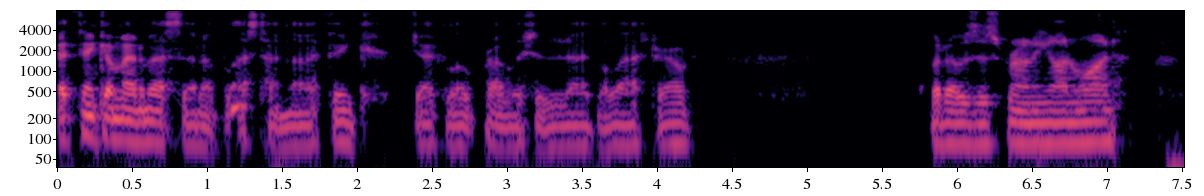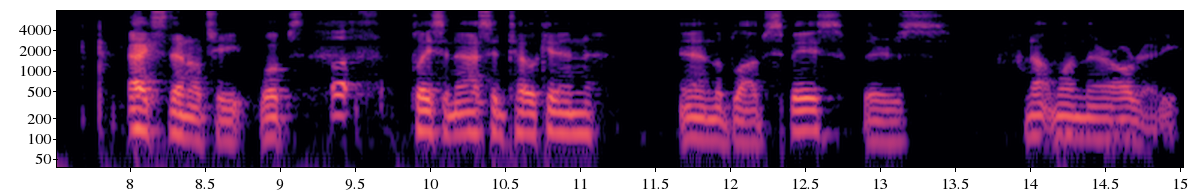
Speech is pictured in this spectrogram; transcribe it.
I think I might have messed that up last time though. I think Jackalope probably should have died the last round. But I was just running on one. Accidental cheat. Whoops. Whoops. Place an acid token in the blob space. There's not one there already.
